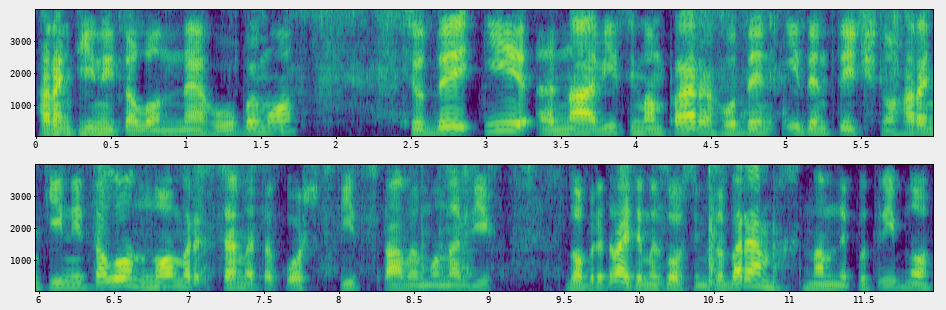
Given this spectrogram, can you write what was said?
Гарантійний талон не губимо сюди і на 8 ампер годин ідентично. Гарантійний талон, номер це ми також підставимо на бік. Добре, давайте ми зовсім заберемо, нам не потрібно.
